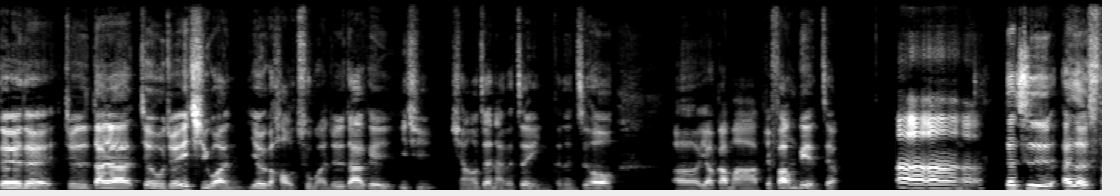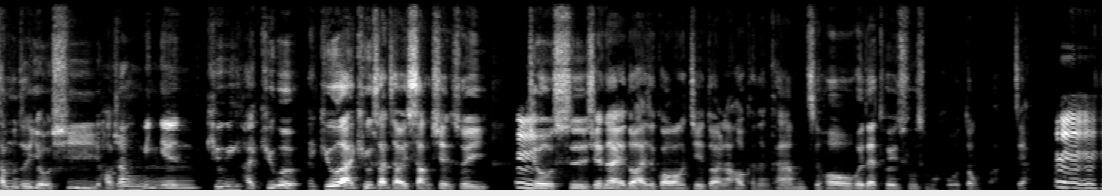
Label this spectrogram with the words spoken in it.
对对对，就是大家就我觉得一起玩也有个好处嘛，就是大家可以一起想要在哪个阵营，可能之后呃要干嘛比较方便这样。嗯嗯嗯嗯嗯。但是 Alice 他们这个游戏好像明年 Q 一还 Q 二，哎 Q 二还 Q 三才会上线，所以嗯就是现在也都还是观望阶段，然后可能看他们之后会再推出什么活动吧，这样。嗯嗯嗯，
